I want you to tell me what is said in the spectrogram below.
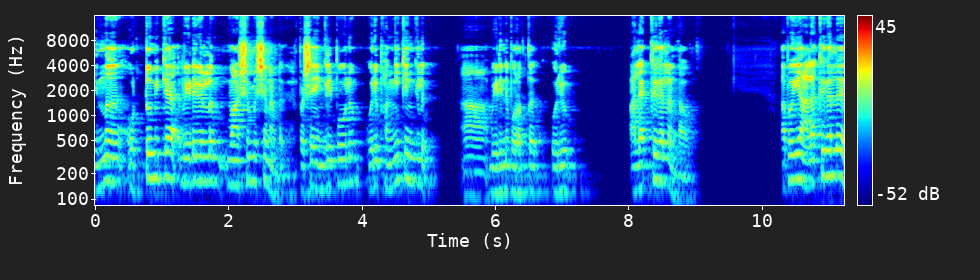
ഇന്ന് ഒട്ടുമിക്ക വീടുകളിലും വാഷിംഗ് മെഷീൻ ഉണ്ട്. പക്ഷേ എങ്കിൽ പോലും ഒരു ഭംഗിക്കെങ്കിലും വീടിന് പുറത്ത് ഒരു അലക്കുകല്ലുണ്ടാവും അപ്പോൾ ഈ അലക്കുകല്ല്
